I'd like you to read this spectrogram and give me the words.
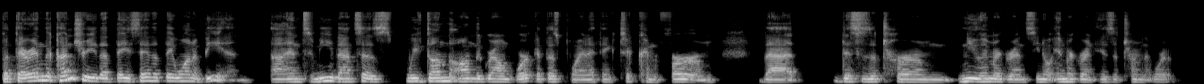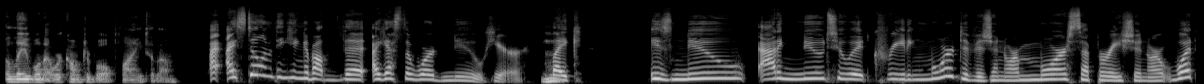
but they're in the country that they say that they want to be in. Uh, and to me, that says we've done the on the ground work at this point. I think to confirm that this is a term, new immigrants. You know, immigrant is a term that we're a label that we're comfortable applying to them. I, I still am thinking about the, I guess, the word new here. Mm-hmm. Like, is new adding new to it creating more division or more separation or what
